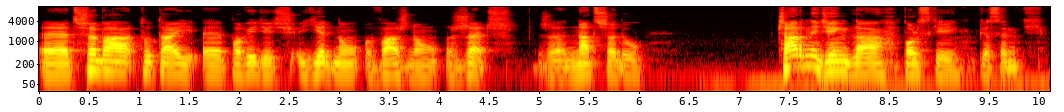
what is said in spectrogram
e, trzeba tutaj e, powiedzieć jedną ważną rzecz, że nadszedł czarny dzień dla polskiej piosenki.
